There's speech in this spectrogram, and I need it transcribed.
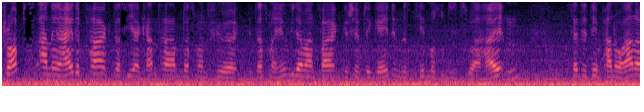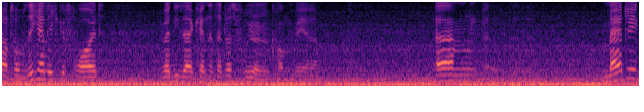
Props an den Heidepark, dass sie erkannt haben, dass man für, dass man hin und wieder mal in Fahrgeschäfte Geld investieren muss, um sie zu erhalten. Es hätte den Panoramaturm sicherlich gefreut, wenn diese Erkenntnis etwas früher gekommen wäre. Ähm, Magic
